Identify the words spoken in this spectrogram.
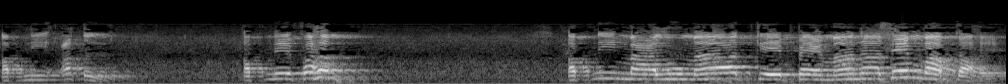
اپنی عقل اپنے فہم، اپنی معلومات کے پیمانہ سے ماپتا ہے۔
